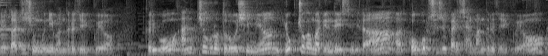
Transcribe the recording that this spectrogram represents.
여닫이 중문이 만들어져 있고요. 그리고 안쪽으로 들어오시면 욕조가 마련되어 있습니다. 아, 고급 수조까지 잘 만들어져 있고요.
